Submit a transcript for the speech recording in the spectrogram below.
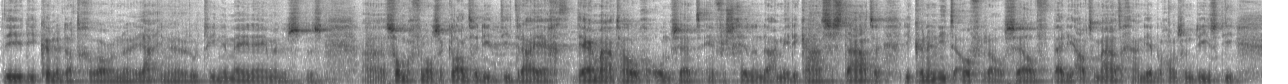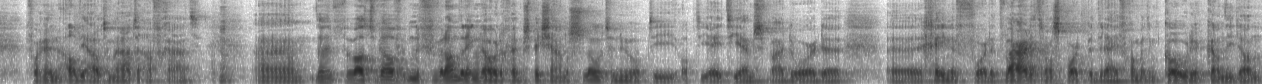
die, die kunnen dat gewoon uh, ja, in hun routine meenemen. Dus, dus sommige van onze klanten die, die draaien echt dermate hoge omzet in verschillende Amerikaanse staten. Die kunnen niet overal zelf bij die automaten gaan. Die hebben gewoon zo'n dienst die voor hun al die automaten afgaat. Uh, dat was wel een verandering nodig. We hebben speciale sloten nu op die, op die ATM's, waardoor degene uh voor het waardetransportbedrijf gewoon met een code kan die dan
